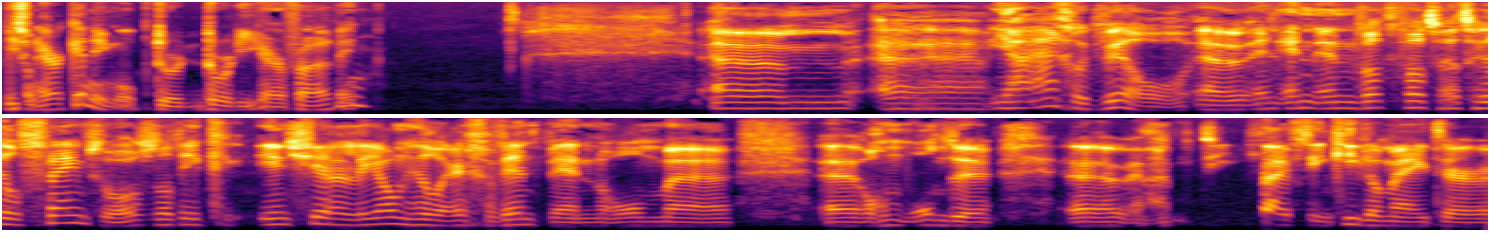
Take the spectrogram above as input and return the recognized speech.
iets van herkenning op door, door die ervaring? Um, uh, ja, eigenlijk wel. Uh, en en, en wat, wat, wat heel vreemd was, dat ik in Sierra Leone heel erg gewend ben om, uh, om, om de 15 kilometer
